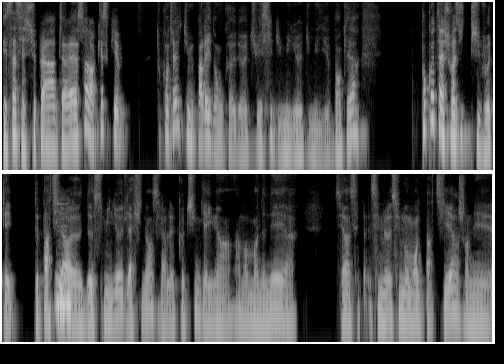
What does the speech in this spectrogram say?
Et ça, c'est super intéressant. Alors, qu'est-ce que tout compte tu me parlais donc de tu es ici du milieu du milieu bancaire. Pourquoi tu as choisi de pivoter, de partir mm. euh, de ce milieu de la finance vers le coaching? Il y a eu un, un moment donné, euh, c'est le, moment de partir, j'en ai,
